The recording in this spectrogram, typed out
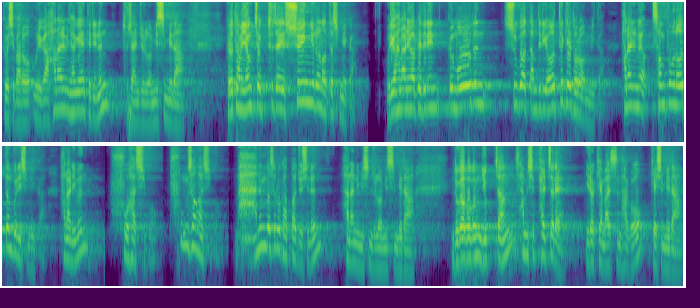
그것이 바로 우리가 하나님을 향해 드리는 투자인 줄로 믿습니다. 그렇다면 영적 투자의 수익률은 어떻습니까? 우리가 하나님 앞에 드린 그 모든 수고와 땀들이 어떻게 돌아옵니까? 하나님의 성품은 어떤 분이십니까? 하나님은 후하시고 풍성하시고 많은 것으로 갚아주시는 하나님이신 줄로 믿습니다. 누가복음 6장 38절에 이렇게 말씀하고 계십니다.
